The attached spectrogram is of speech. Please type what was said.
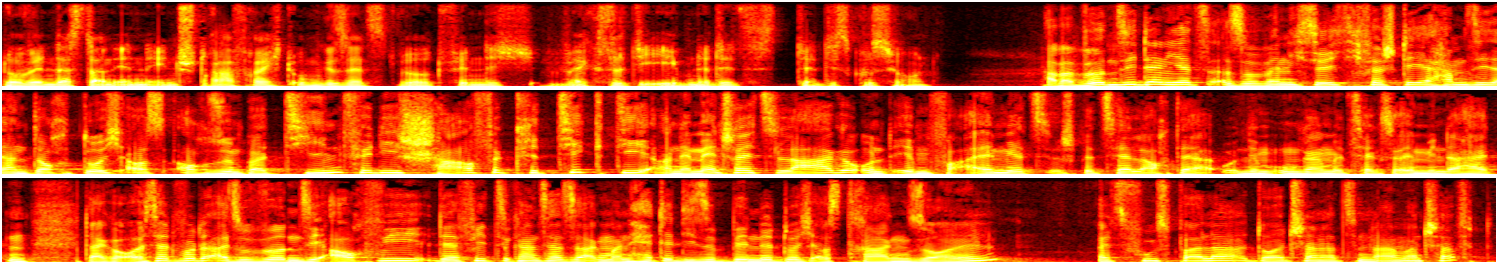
Nur wenn das dann in, in Strafrecht umgesetzt wird, finde ich, wechselt die Ebene des, der Diskussion. Aber würden Sie denn jetzt, also wenn ich Sie richtig verstehe, haben Sie dann doch durchaus auch Sympathien für die scharfe Kritik, die an der Menschenrechtslage und eben vor allem jetzt speziell auch der, dem Umgang mit sexuellen Minderheiten da geäußert wurde? Also würden Sie auch wie der Vizekanzler sagen, man hätte diese Binde durchaus tragen sollen als Fußballer deutscher Nationalmannschaft?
